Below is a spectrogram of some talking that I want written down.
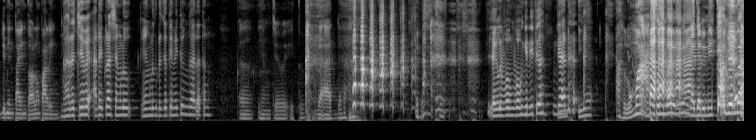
dimintain tolong paling Gak ada cewek ada kelas yang lu yang lu deketin itu nggak datang. Eh, yang cewek itu nggak ada Yang lu bohong-bohongin itu kan nggak ada. iya ah lu mah asem banget ini nggak jadi nikah gue ntar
